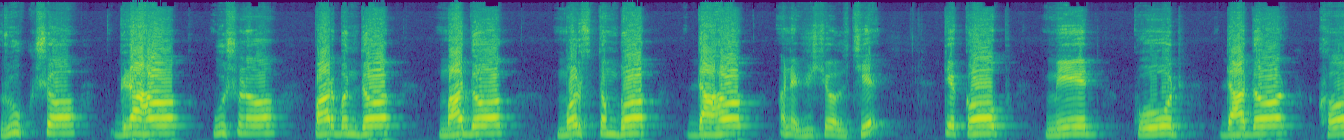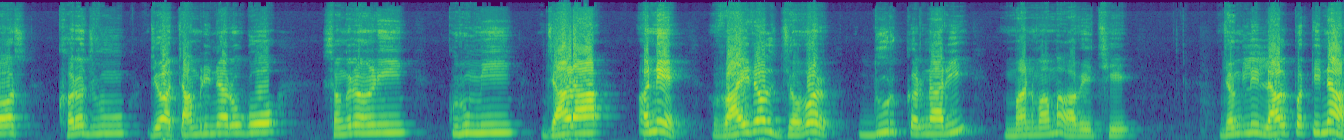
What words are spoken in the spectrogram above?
વૃક્ષ, ગ્રાહક, ઉષ્ણ, પારબંધક, માદક, મળસ્તંભક, દાહક અને વિશલ છે. તે કફ, મેદ, કોઢ, દાદર, ખસ, ખરજવું જેવા ચામડીના રોગો, સંગ્રહણી, કૃમિ, ઝાડા અને વાયરલ જવર દૂર કરનારી માનવામાં આવે છે. જંગલી લાલપત્તીના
